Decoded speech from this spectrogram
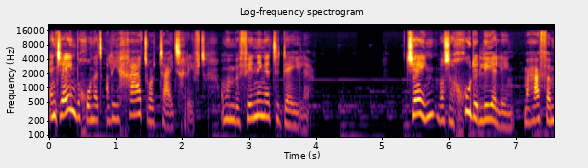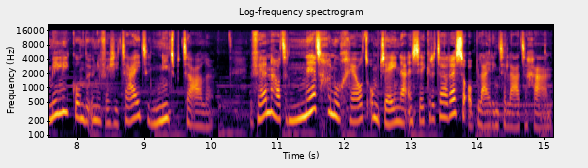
En Jane begon het Alligator tijdschrift om hun bevindingen te delen. Jane was een goede leerling, maar haar familie kon de universiteit niet betalen. Van had net genoeg geld om Jane naar een secretaresseopleiding te laten gaan.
